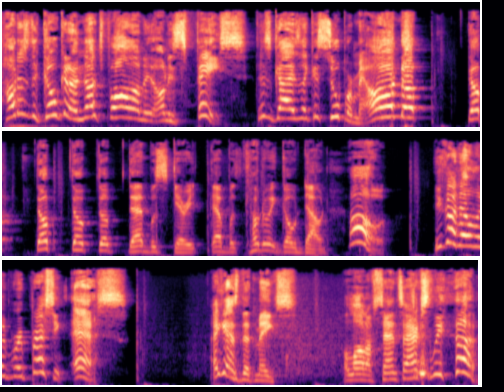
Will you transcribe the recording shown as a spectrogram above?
how does the coconut nut fall on, on his face? This guy's like a Superman. Oh, nope. Nope. Nope. Nope. Nope. That was scary. That was, how do I go down? Oh, you got down by pressing S. I guess that makes a lot of sense, actually. I'm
